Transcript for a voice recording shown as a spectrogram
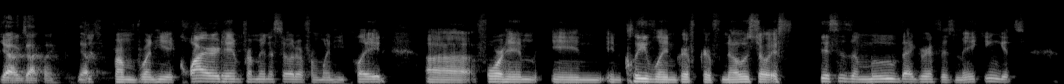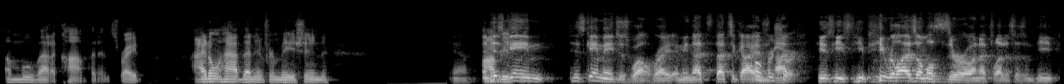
yeah, exactly. Yep. just from when he acquired him from Minnesota, from when he played uh, for him in in Cleveland. Griff Griff knows. So if this is a move that Griff is making, it's a move out of confidence, right? I don't have that information. Yeah, and Obviously. his game, his game age as well, right? I mean, that's that's a guy. Oh, for sure. he's he's he, he relies almost zero on athleticism. He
